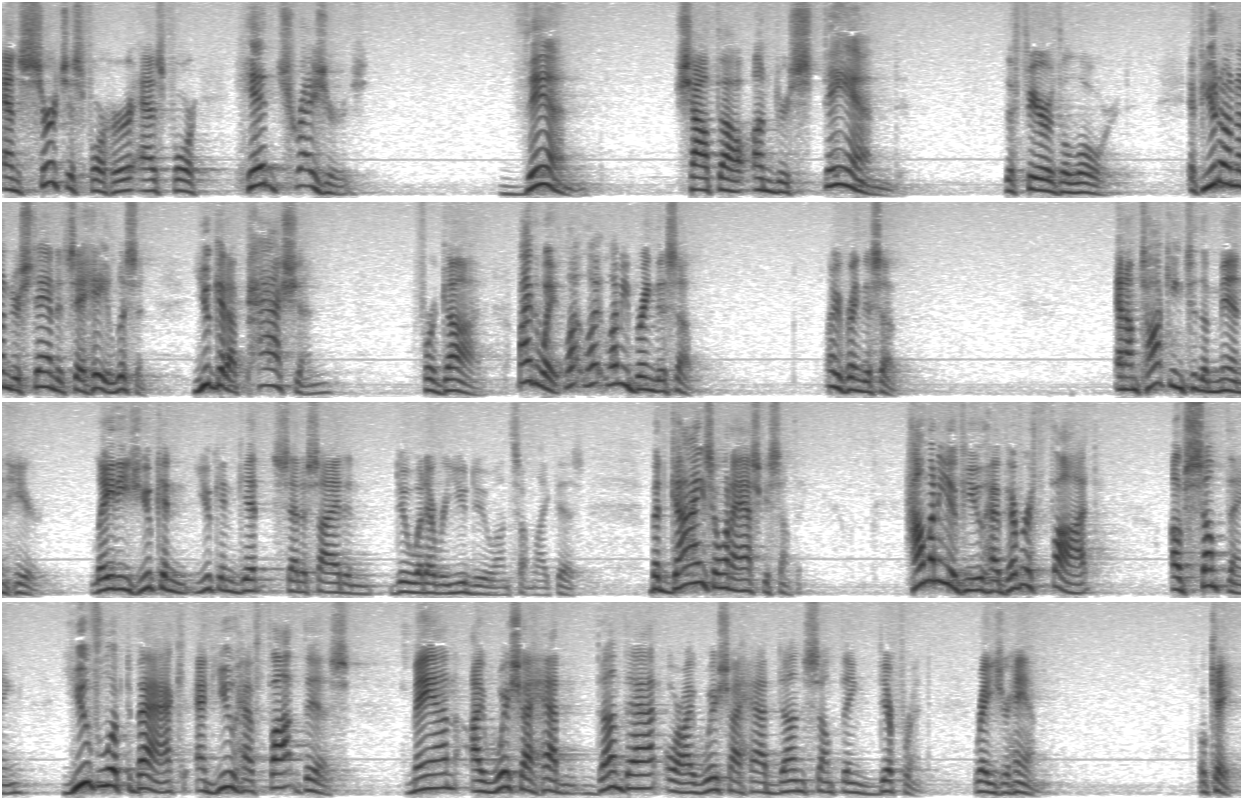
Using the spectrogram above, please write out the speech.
and searchest for her as for hid treasures, then shalt thou understand the fear of the Lord. If you don't understand it, say, hey, listen, you get a passion for God. By the way, let, let, let me bring this up. Let me bring this up. And I'm talking to the men here. Ladies, you can, you can get set aside and do whatever you do on something like this. But guys, I want to ask you something. How many of you have ever thought of something you've looked back and you have thought this, man, I wish I hadn't done that or I wish I had done something different? Raise your hand. Okay,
